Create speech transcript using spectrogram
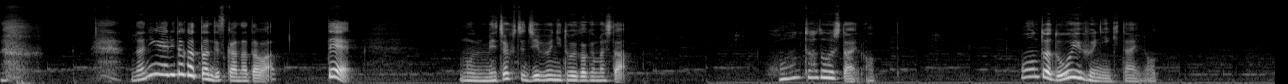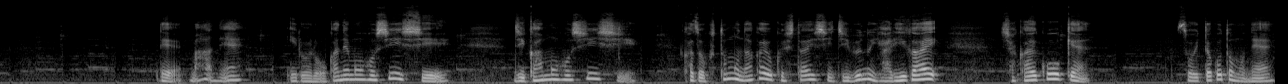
何がやりたかったんですかあなたは。ってもうめちゃくちゃ自分に問いかけました。本当はどうしたいの？本当はどういうふうに生きたいの？でまあねいろいろお金も欲しいし時間も欲しいし家族とも仲良くしたいし自分のやりがい社会貢献そういったこともね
